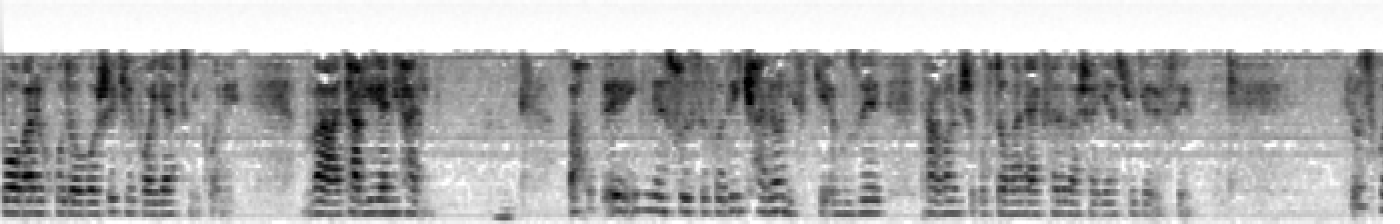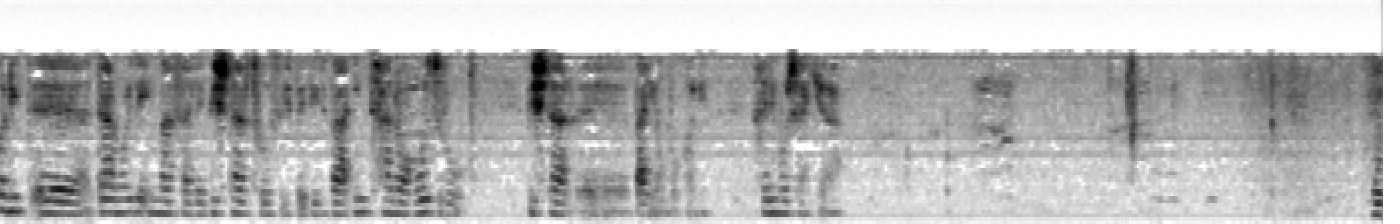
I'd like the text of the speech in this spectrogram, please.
باور خدا باشه کفایت می‌کنه. و تقیه یعنی حریم. و خب این سو استفاده کلانی است که امروزه تقریبا میشه گفت دامن اکثر بشریت رو گرفته. لطف کنید در مورد این مسئله بیشتر توضیح بدید و این تناقض رو بیشتر بیان بکنید. خیلی متشکرم. خب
